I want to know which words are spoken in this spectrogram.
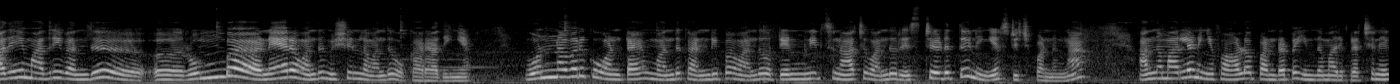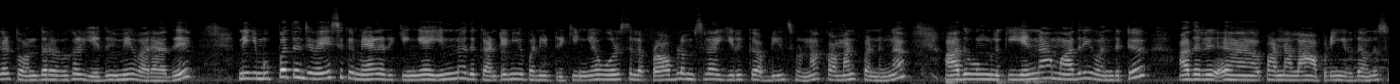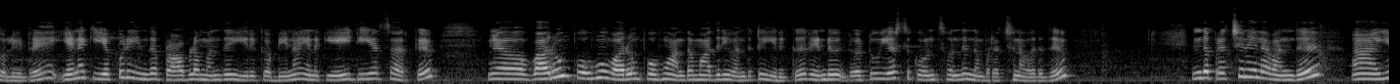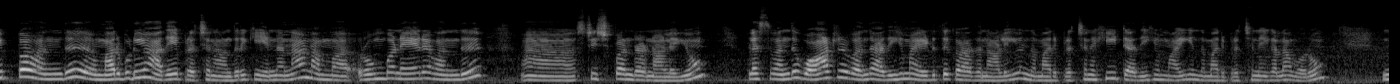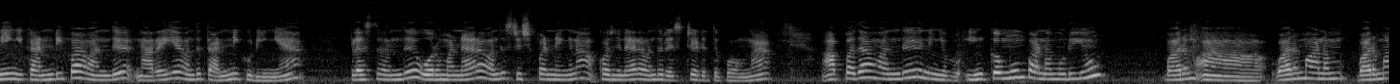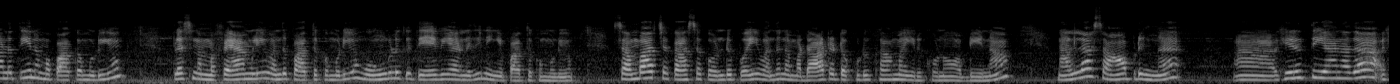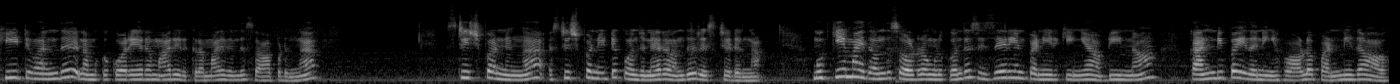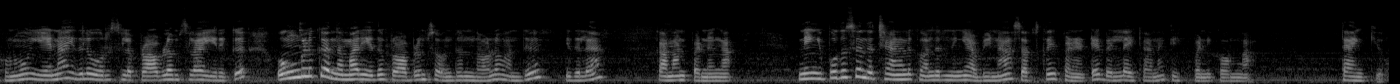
அதே மாதிரி வந்து ரொம்ப நேரம் வந்து மிஷினில் வந்து உட்காராதீங்க ஒன் ஹவருக்கு ஒன் டைம் வந்து கண்டிப்பாக வந்து ஒரு டென் மினிட்ஸ்னாச்சும் வந்து ரெஸ்ட் எடுத்து நீங்கள் ஸ்டிச் பண்ணுங்கள் அந்த மாதிரிலாம் நீங்கள் ஃபாலோ பண்ணுறப்ப இந்த மாதிரி பிரச்சனைகள் தொந்தரவுகள் எதுவுமே வராது. நீங்கள் முப்பத்தஞ்சு வயசுக்கு மேலே இருக்கீங்க இன்னும் இது கண்டினியூ பண்ணிகிட்ருக்கீங்க ஒரு சில ப்ராப்ளம்ஸ்லாம் இருக்குது அப்படின்னு சொன்னால் கமெண்ட் பண்ணுங்கள் அது உங்களுக்கு என்ன மாதிரி வந்துட்டு அதை பண்ணலாம் அப்படிங்கிறத வந்து சொல்லிடுறேன். எனக்கு எப்படி இந்த ப்ராப்ளம் வந்து இருக்குது அப்படின்னா எனக்கு எயிட் இயர்ஸாக இருக்குது வரும் போகும் வரும் போகும் அந்த மாதிரி வந்துட்டு இருக்குது ரெண்டு டூ இயர்ஸுக்கு ஒன்ஸ் வந்து இந்த பிரச்சனை வருது. இந்த பிரச்சனையில் வந்து இப்போ வந்து மறுபடியும் அதே பிரச்சனை வந்திருக்கு. என்னென்னா நம்ம ரொம்ப நேரம் வந்து ஸ்டிச் பண்ணுறனாலையும் ப்ளஸ் வந்து வாட்ரு வந்து அதிகமாக எடுத்துக்காதனாலையும் இந்த மாதிரி பிரச்சனை ஹீட் அதிகமாகி இந்த மாதிரி பிரச்சனைகள்லாம் வரும். நீங்கள் கண்டிப்பாக வந்து நிறைய வந்து தண்ணி குடிங்க. ப்ளஸ் வந்து ஒரு மணி நேரம் வந்து ஸ்டிச் பண்ணிங்கன்னா கொஞ்சம் நேரம் வந்து ரெஸ்ட் எடுத்துக்கோங்க. அப்போ தான் வந்து நீங்கள் இன்கமும் பண்ண முடியும். வரும் வருமானம் வருமானத்தையும் நம்ம பார்க்க முடியும். ப்ளஸ் நம்ம ஃபேமிலியும் வந்து பார்த்துக்க முடியும். உங்களுக்கு தேவையானது நீங்கள் பார்த்துக்க முடியும். சம்பாரித்த காசை கொண்டு போய் வந்து நம்ம டாட்டர்கிட்ட கொடுக்காம இருக்கணும் அப்படின்னா நல்லா சாப்பிடுங்க. ஹெல்த்தியானதாக ஹீட்டு வந்து நமக்கு குறையிற மாதிரி இருக்கிற மாதிரி வந்து சாப்பிடுங்க. ஸ்டிச் பண்ணுங்க. ஸ்டிச் பண்ணிவிட்டு கொஞ்சம் நேரம் வந்து ரெஸ்ட் எடுங்க. முக்கியமாக இதை வந்து சொல்கிறவங்களுக்கு வந்து சிசேரியன் பண்ணியிருக்கீங்க அப்படின்னா கண்டிப்பாக இதை நீங்கள் ஃபாலோ பண்ணி தான் ஆகணும். ஏன்னா இதில் ஒரு சில ப்ராப்ளம்ஸ்லாம் இருக்குது உங்களுக்கு அந்த மாதிரி எதுவும் ப்ராப்ளம்ஸ் வந்திருந்தாலும் வந்து இதில் கமெண்ட் பண்ணுங்கள் நீங்கள் புதுசாக இந்த சேனலுக்கு வந்திருந்தீங்க அப்படின்னா சப்ஸ்கிரைப் பண்ணிவிட்டு பெல் ஐக்கானை கிளிக் பண்ணிக்கோங்க. தேங்க்யூ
